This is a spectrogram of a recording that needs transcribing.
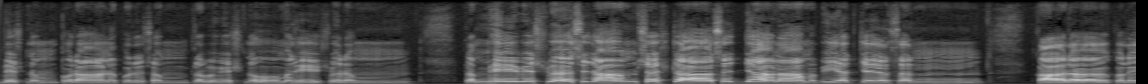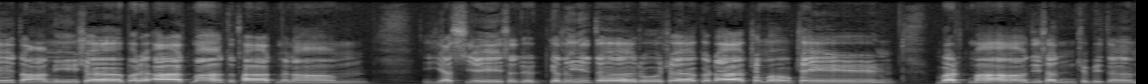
विष्णुं पुराणपुरुषं प्रभुविष्णुमधीश्वरम् ब्रह्मे विश्वसृजां षष्टा सज्जानामपि यच्चयसन् कालकलयतामीश पर आत्मा तथात्मनाम्। यस्ये सदुत्कलितरोषकटाक्षमोक्षै वर्त्मादिसंशुभितं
